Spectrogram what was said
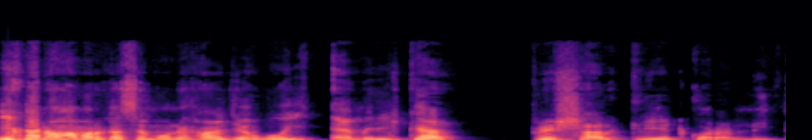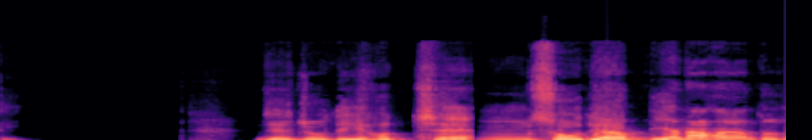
এখানেও আমার কাছে মনে হয় যে ওই আমেরিকার প্রেশার ক্রিয়েট করার নীতি। যে যদি হচ্ছে সৌদি আরব দিয়ে না হয়, অন্তত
